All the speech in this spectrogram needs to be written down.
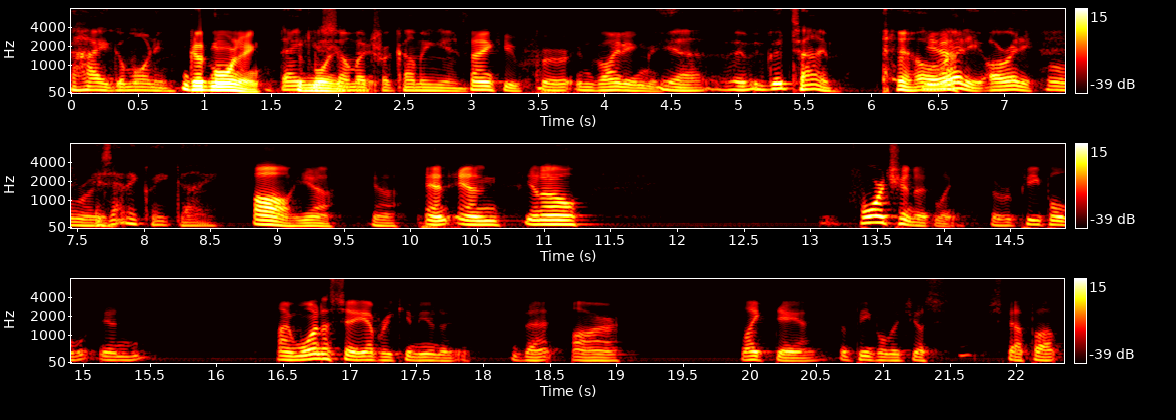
Hi, good morning. Good morning. Thank Good you morning, so much Dave. for coming in. Thank you for inviting me. Yeah, it was a good time already. Already. Already. Is that a great guy? Oh yeah, yeah, and and you know, fortunately, there are people in, I want to say every community that are like Dan, the people that just step up.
